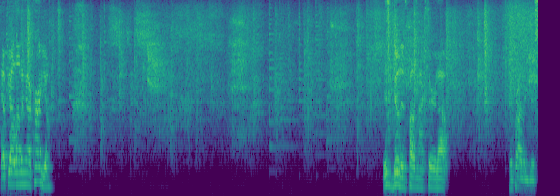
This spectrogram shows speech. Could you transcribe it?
help y'all out on our cardio. This building's probably not cleared out. They probably just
